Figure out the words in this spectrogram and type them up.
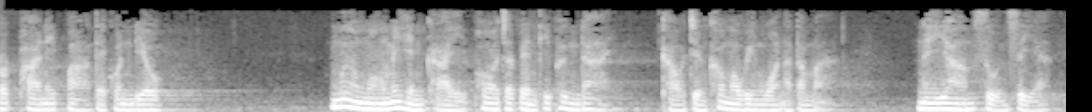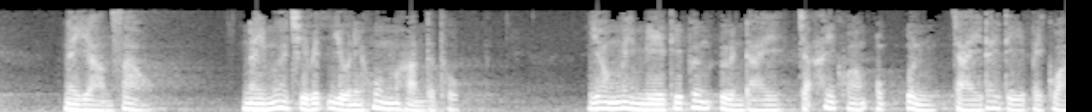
รถภายในป่าแต่คนเดียว เมื่อมองไม่เห็นใครพอจะเป็นที่พึ่งได้ เขาจึงเข้ามาวิงวอนอาตมา ในยามสูญเสีย ในยามเศร้า ในเมื่อชีวิตอยู่ในห้วงมหันตทุกข์ ย่อมไม่มีที่พึ่งอื่นใดจะให้ความอบอุ่นใจได้ดีไปกว่า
